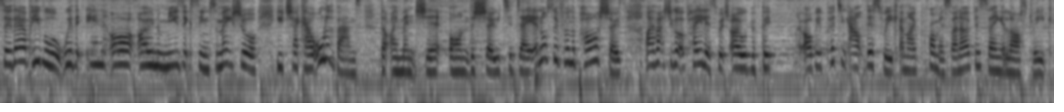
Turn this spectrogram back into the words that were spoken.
So they are people within our own music scene. So make sure you check out all of the bands that I mentioned on the show today and also from the past shows. I've actually got a playlist which I will be I'll be putting out this week, and I promise, I know I've been saying it last week,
